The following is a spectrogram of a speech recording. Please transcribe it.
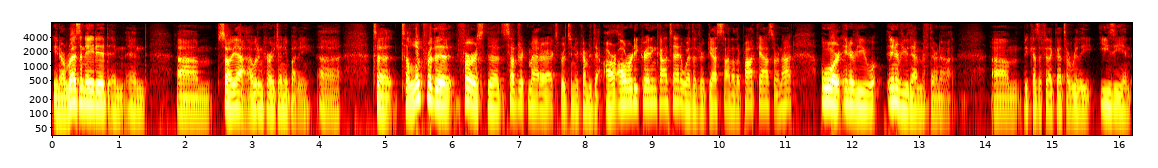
you know resonated. And and um, so yeah, I would encourage anybody uh, to to look for the first the subject matter experts in your company that are already creating content, whether they're guests on other podcasts or not, or interview interview them if they're not, um, because I feel like that's a really easy and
